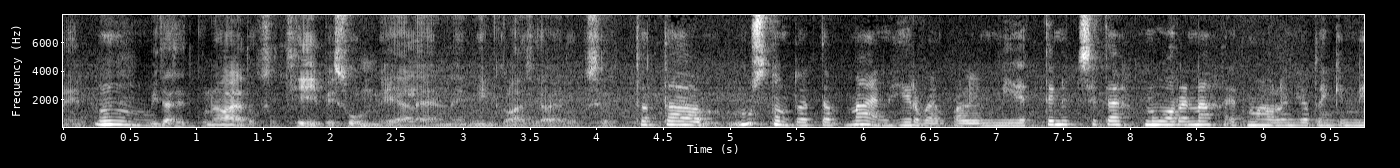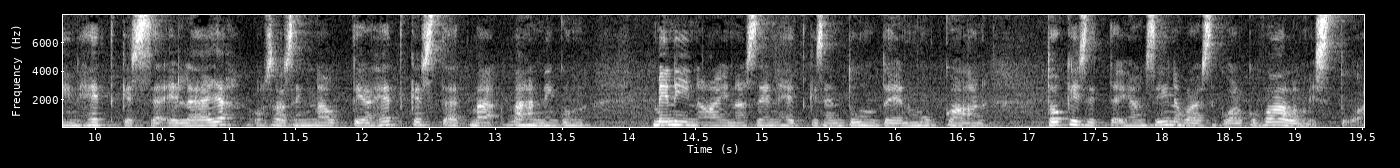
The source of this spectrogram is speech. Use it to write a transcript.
Niin mm. Mitä sitten, kun ne ajatukset hiipi sun mieleen, niin minkälaisia ajatuksia? Tota, musta tuntuu, että mä en hirveän paljon miettinyt sitä nuorena, että mä olin jotenkin niin hetkessä eläjä, osasin nauttia hetkestä, että mä vähän niin kuin menin aina sen hetkisen tunteen mukaan. Toki sitten ihan siinä vaiheessa, kun alkoi valmistua,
